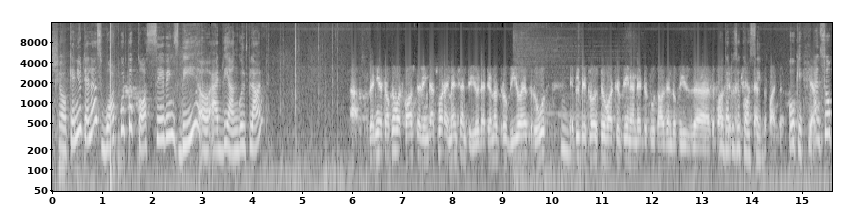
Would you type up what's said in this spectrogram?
Sure. Can you tell us what would the cost savings be uh, at the Angul plant? Uh, when you're talking about cost saving, that's what I mentioned to you, that, you know, through BOF route, it will be close to about 1500 to 2000 rupees, uh, the Oh, cost that was a cost saving. the. Okay. Yes. And so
